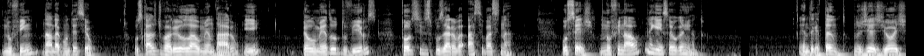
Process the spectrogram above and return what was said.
no fim, nada aconteceu. Os casos de varíola aumentaram e, pelo medo do vírus, todos se dispuseram a se vacinar. Ou seja, no final, ninguém saiu ganhando. Entretanto, nos dias de hoje,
